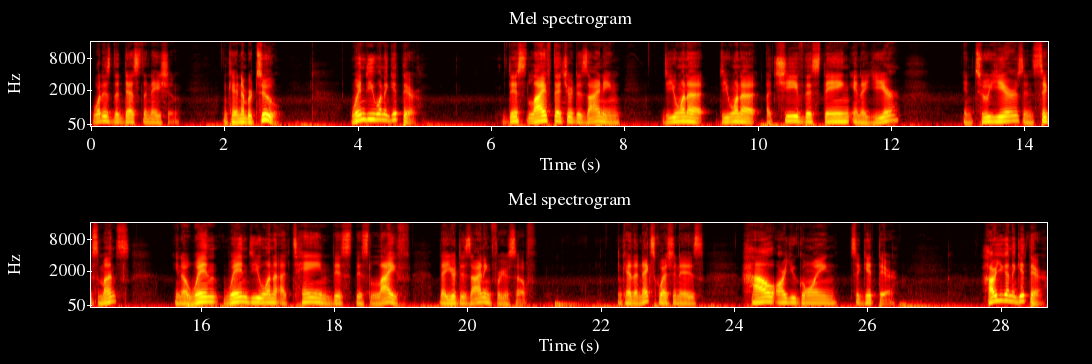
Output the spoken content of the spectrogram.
What is the destination? Okay, number 2. When do you want to get there? This life that you're designing, do you want to do you want to achieve this thing in a year? In 2 years, in 6 months? You know, when when do you want to attain this this life that you're designing for yourself? Okay, the next question is how are you going to get there? How are you going to get there?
